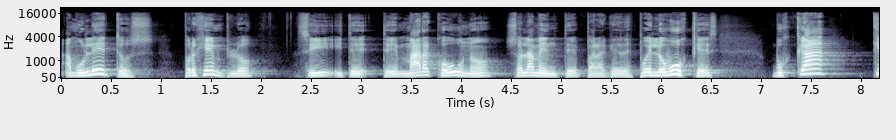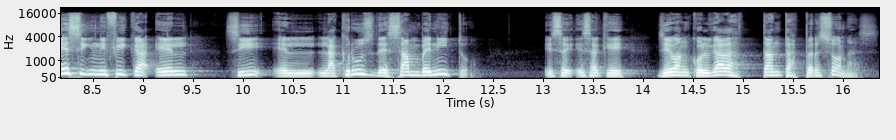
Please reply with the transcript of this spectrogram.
amuletos, por ejemplo, ¿sí? y te, marco uno solamente para que después lo busques, busca qué significa el, ¿sí? La cruz de San Benito, esa, esa, que llevan colgadas tantas personas.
